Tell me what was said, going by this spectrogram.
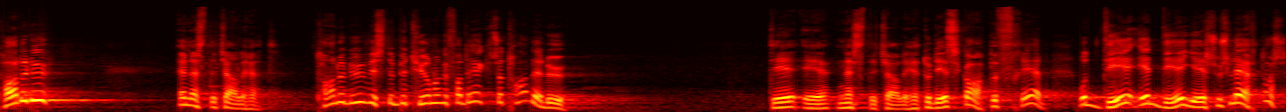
Ta det, du, er neste kjærlighet. Ta det, du. Hvis det betyr noe for deg, så ta det, du. Det er nestekjærlighet, og det skaper fred. Og det er det Jesus lærte oss.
